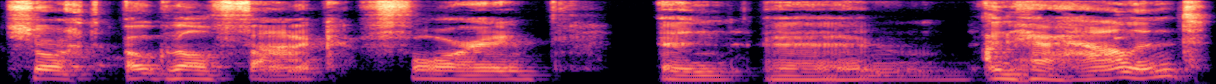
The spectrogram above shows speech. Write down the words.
zorgt ook wel vaak voor een, ehm, een herhalend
